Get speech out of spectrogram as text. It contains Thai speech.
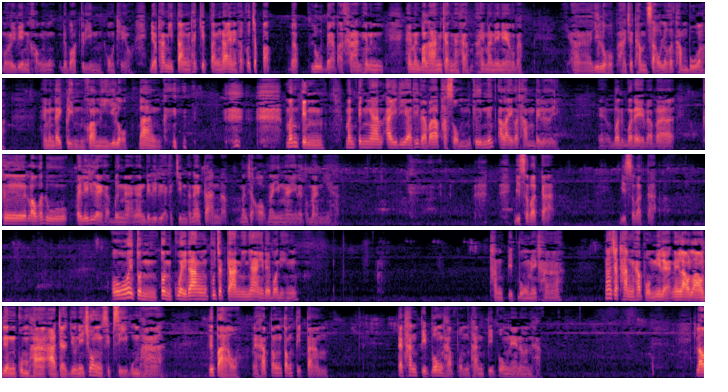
บริเวณของ The Boss Green Hotel เดี๋ยวถ้ามีตังถ้าเก็บตังได้นะครับ ก็จะปรับแบบรูปแบบอาคารให้มันให้มันบาลานซ์กันนะครับ ให้มันในแนวแบบยุโรปอาจจะทำเสาแล้วก็ทำบัว ให้มันได้กลิ่นความมียุโรปบ้าง มันเป็น มันเป็นงานไอเดียที่แบบว่าผสมคือนึกอะไรก็ทำไปเลยเอ่อบ่บ่ได้แบบว่า คือเราก็ดูไปเรื่อยๆครับ เบื้องหนังานไปเรื่อยๆกับจินตนาการแบบ มันจะออกมายังไงอะไรประมาณนี้ครับวิศวกะวิศวกะ โอ้ยต้นต้นกล้วยดังผู้จัดการมีง่ายได้บ่นี่หึ ทันปิดวงไหมคะ น่าจะทันครับผมนี่แหละ ในราวราวเดือนกุมภาอาจจะอยู่ในช่วงสิบสี่กุมภาหรือเปล่านะครับ ต้องต้องติดตาม แต่ท่านปิดวงครับ ผมท่านปิดวงแน่นอนครับ เรา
